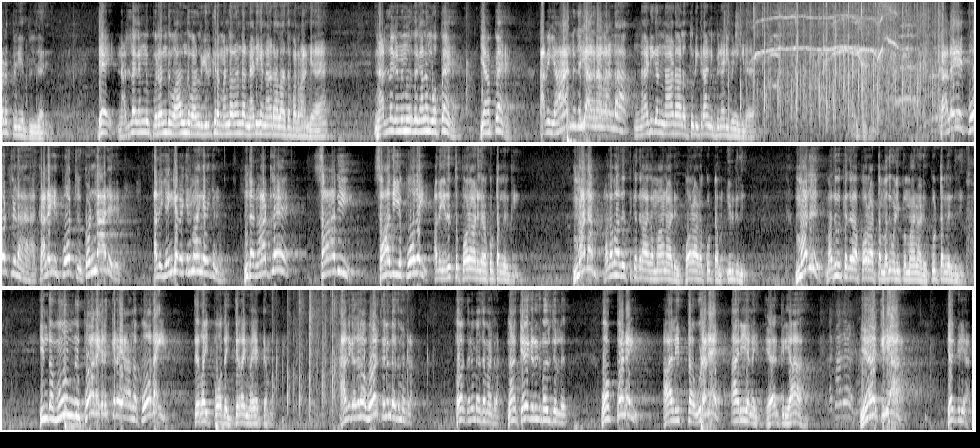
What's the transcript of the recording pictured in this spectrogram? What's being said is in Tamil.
அதோட பெரிய இதா. இருக்கு டேய் நல்ல கண்ணு பிறந்து வாழ்ந்து வாழ் இருக்கிற மண்ணில் தான்டா நடிகை நாடால் ஆசைப்படுறாங்க நல்ல கண்ணுன்னு ஒருத்த காலம் ஒப்பேன் என் அப்பன். அவன் யாருன்னு தெரியாதனால தான்டா நடிகன் நாடால துடிக்கிறான் நீ பின்னாடி பண்ணிக்கிற கலையை போற்றுடா கலையை போற்று கொண்டாடு. அதை எங்க வைக்கணுமோ அங்க வைக்கணும். இந்த நாட்டில் சாதி சாதிய போதை அதை எதிர்த்து போராடுகிற கூட்டம் இருக்கு. மதம் மதவாதத்துக்கு எதிராக மாநாடு போராட கூட்டம் இருக்குது. மது மதுவுக்கு எதிராக போராட்டம் மது ஒழிப்பு மாநாடு கூட்டம் இருக்குது. இந்த மூன்று போதைகளுக்கு இடையான போதை திரை போதை திரை மயக்கம். அதுக்கு எதிராக ஒருத்தனும் பேச மாட்டான். ஒருத்தனும் பேச மாட்டான். நான் கேட்கறதுக்கு பதில் சொல்லு. ஒப்பனை அளித்த உடனே அரியணை ஏற்கிறியா? ஏற்கிறியா? ஏற்கிறியா?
